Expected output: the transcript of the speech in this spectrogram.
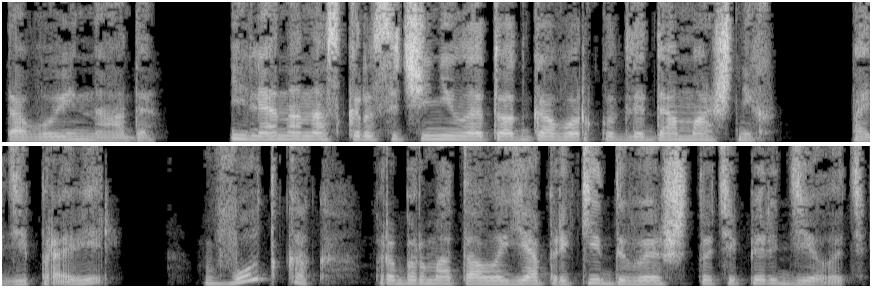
того и надо. Или она наскоро сочинила эту отговорку для домашних? Поди проверь. «Вот как?» — пробормотала я, прикидывая, что теперь делать.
